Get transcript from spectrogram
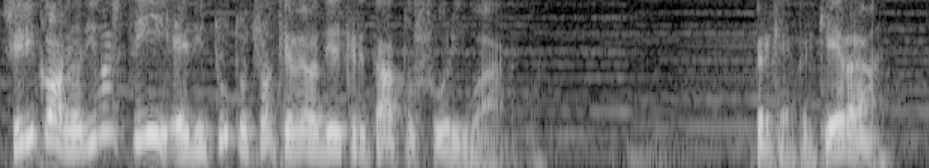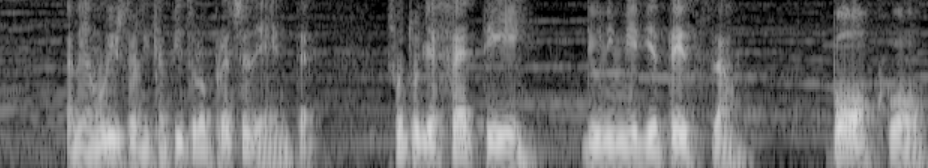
si ricorda di Vasti e di tutto ciò che aveva decretato a suo riguardo. Perché? Perché era, abbiamo visto nel capitolo precedente, sotto gli effetti di un'immediatezza poco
